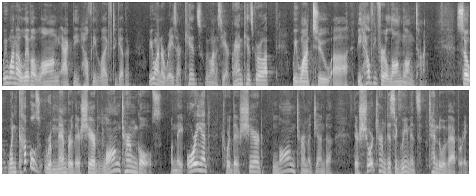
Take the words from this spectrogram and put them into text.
We want to live a long, active, healthy life together. We want to raise our kids. We want to see our grandkids grow up. We want to uh, be healthy for a long, long time. So when couples remember their shared long term goals, when they orient toward their shared long term agenda, their short term disagreements tend to evaporate.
